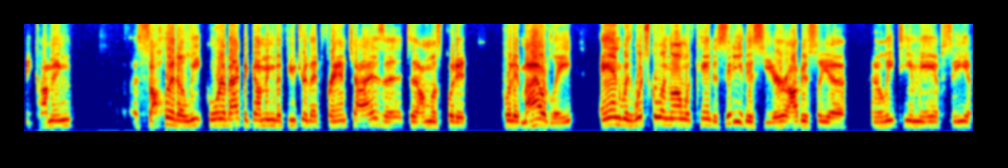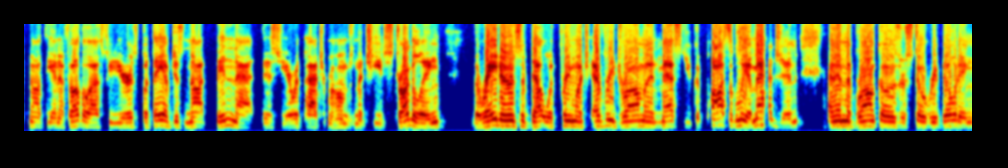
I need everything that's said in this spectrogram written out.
becoming a solid elite quarterback, becoming the future of that franchise, uh, to almost put it put it mildly. And with what's going on with Kansas City this year, obviously a an elite team in the AFC, if not the NFL, the last few years, but they have just not been that this year with Patrick Mahomes and the Chiefs struggling. The Raiders have dealt with pretty much every drama and mess you could possibly imagine, and then the Broncos are still rebuilding.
